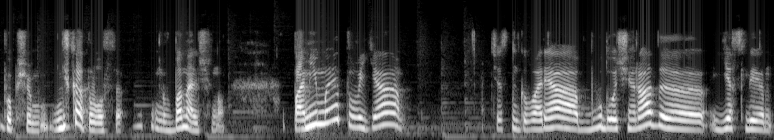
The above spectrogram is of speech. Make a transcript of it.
в общем, не скатывался в банальщину. Помимо этого, я честно говоря, буду очень рада, если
